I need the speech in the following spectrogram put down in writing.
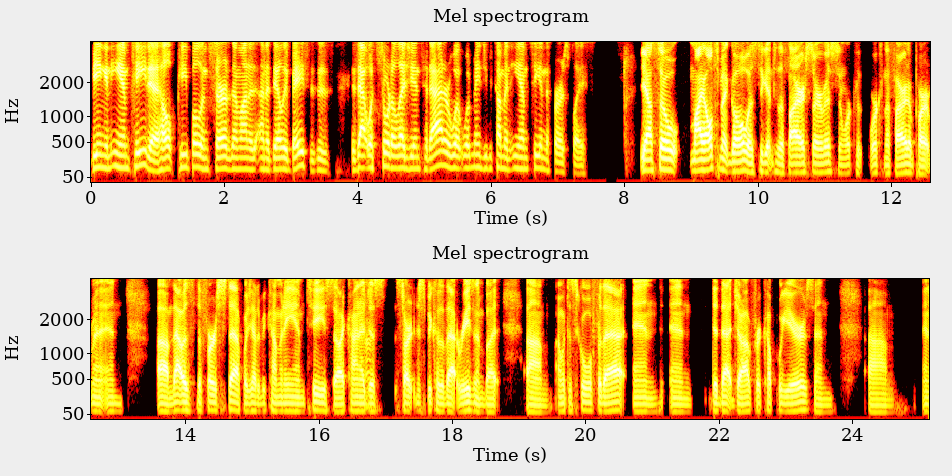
being an EMT to help people and serve them on a, on a daily basis. Is is that what sort of led you into that, or what what made you become an EMT in the first place? Yeah, so my ultimate goal was to get into the fire service and work work in the fire department, and um, that was the first step. Was you had to become an EMT. So I kind of uh-huh. just started just because of that reason. But um, I went to school for that and and did that job for a couple years, and um, and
